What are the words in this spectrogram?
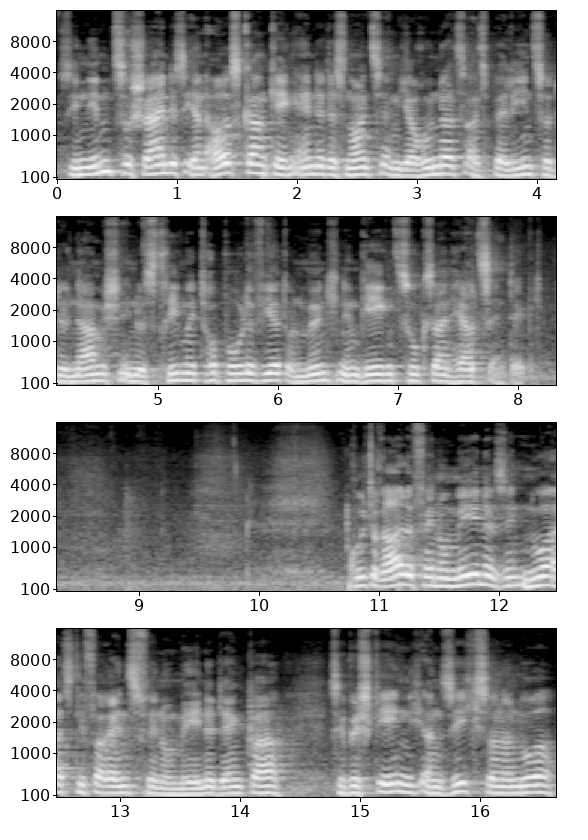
Sie nimmt, so scheint es, ihren Ausgang gegen Ende des 19. Jahrhunderts, als Berlin zur dynamischen Industriemetropole wird und München im Gegenzug sein Herz entdeckt. Kulturelle Phänomene sind nur als Differenzphänomene denkbar. Sie bestehen nicht an sich, sondern nur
